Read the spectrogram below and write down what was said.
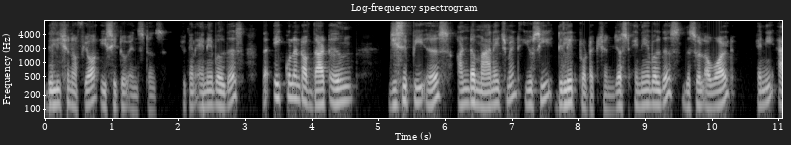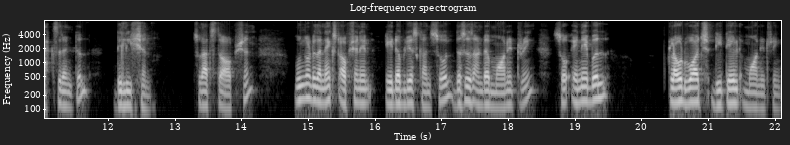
deletion of your EC2 instance. You can enable this. The equivalent of that in GCP is under management, you see delete protection. Just enable this. This will avoid any accidental deletion. So that's the option. Moving on to the next option in AWS console. This is under monitoring. So enable CloudWatch detailed monitoring.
